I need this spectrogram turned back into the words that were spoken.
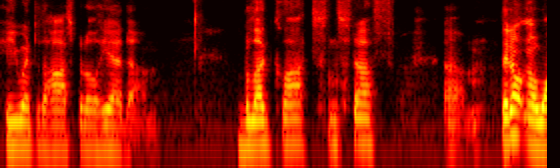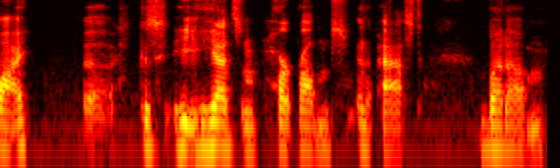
he went to the hospital. He had um, blood clots and stuff. Um, they don't know why, because uh, he, he had some heart problems in the past. But um,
